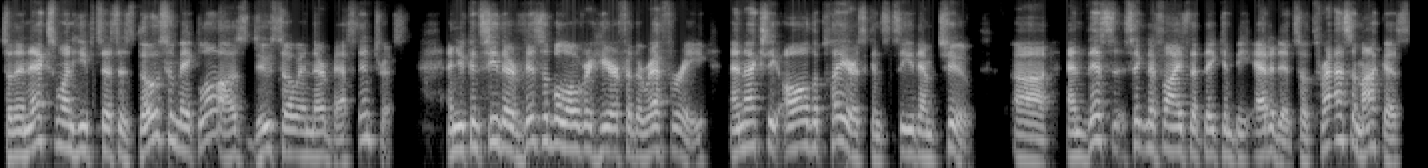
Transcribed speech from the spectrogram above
so the next one he says is those who make laws do so in their best interest. And you can see they're visible over here for the referee, and actually all the players can see them too. Uh, and this signifies that they can be edited. So Thrasymachus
